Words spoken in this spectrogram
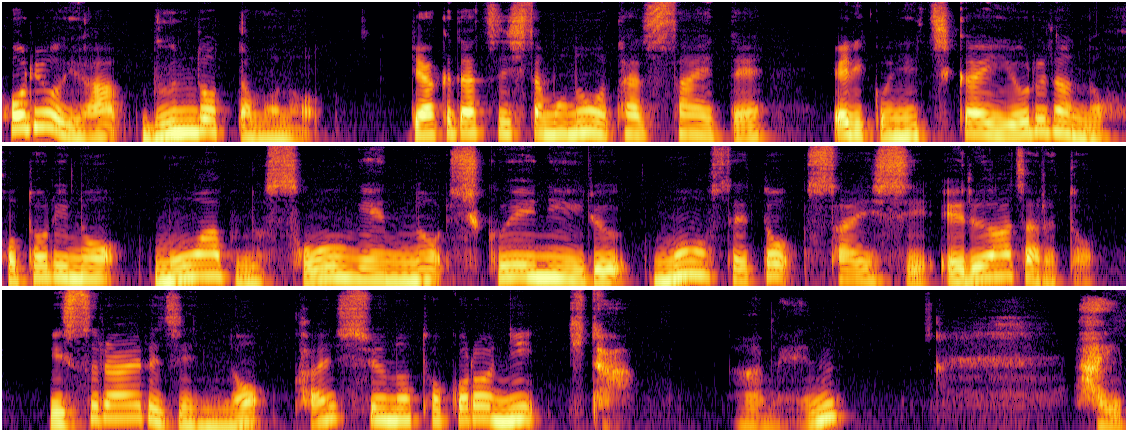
捕虜や分取ったもの、略奪したものを携えてエリコに近いヨルダンのほとりのモアブの草原の宿営にいるモーセと祭司エルアザルとイスラエル人の改宗のところに来た。アーメンはい。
